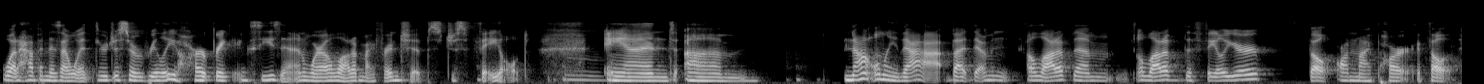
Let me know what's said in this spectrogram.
what happened is I went through just a really heartbreaking season where a lot of my friendships just failed. Mm-hmm. And um, not only that, but I mean, a lot of them, a lot of the failure felt on my part. It felt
